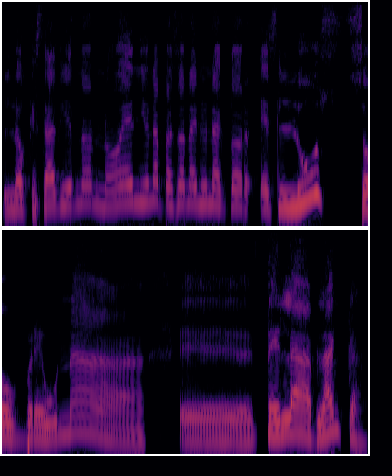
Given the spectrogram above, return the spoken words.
lo que estás viendo no es ni una persona ni un actor, es luz sobre una eh, tela blanca.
